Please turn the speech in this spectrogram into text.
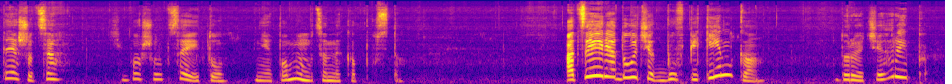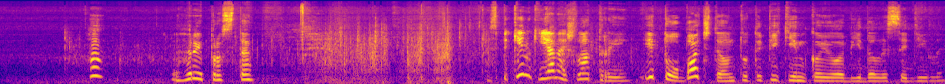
Те, що це, хіба що це і то. Ні, по-моєму, це не капуста. А цей рядочок був пікінка. До речі, гриб. Ха, гриб росте. З пікінки я знайшла три. І то, бачите, он тут і пікінкою обідали, сиділи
